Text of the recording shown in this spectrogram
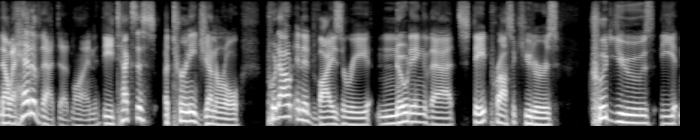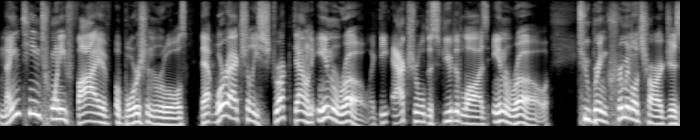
Now, ahead of that deadline, the Texas Attorney General put out an advisory noting that state prosecutors could use the 1925 abortion rules that were actually struck down in Roe, like the actual disputed laws in Roe, to bring criminal charges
